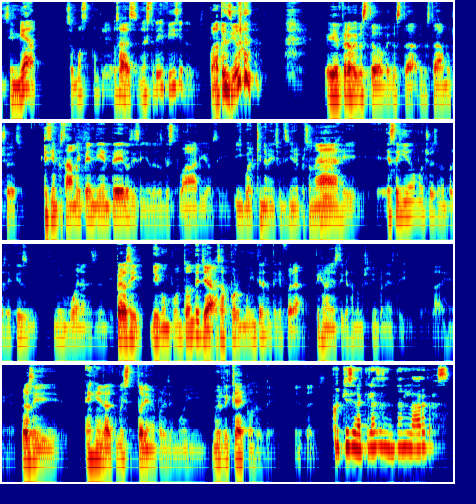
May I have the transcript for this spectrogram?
sin miedo somos complejos, o sea, es una historia difícil, pon atención. Pero me gustó, me gustaba, me gustaba mucho eso. Y siempre estaba muy pendiente de los diseños de los vestuarios, y, igual quien había hecho el diseño del personaje. he seguido mucho eso, me parece que es muy buena en ese sentido. Pero sí, llegó un punto donde ya, o sea, por muy interesante que fuera, dije, no, ya estoy gastando mucho tiempo en esto y la dejé ver. Pero sí, en general como historia me parece muy, muy rica de cosas, de, de detalles. ¿Por qué será que las hacen tan largas?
